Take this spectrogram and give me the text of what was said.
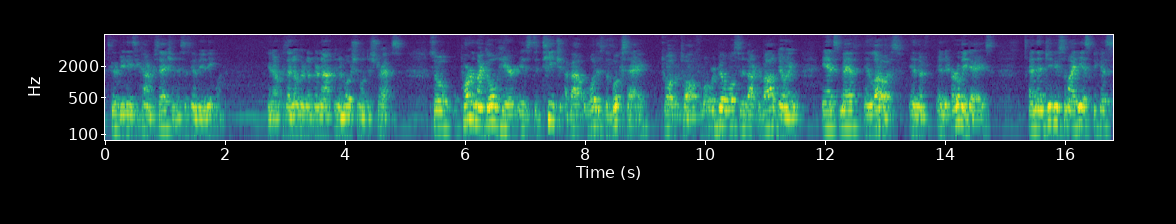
it's going to be an easy conversation. This is going to be a neat one, you know, because I know they're they're not in emotional distress. So part of my goal here is to teach about what does the book say, 12 and 12. What were Bill Wilson and Dr. Bob doing, Anne Smith and Lois in the in the early days, and then give you some ideas because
